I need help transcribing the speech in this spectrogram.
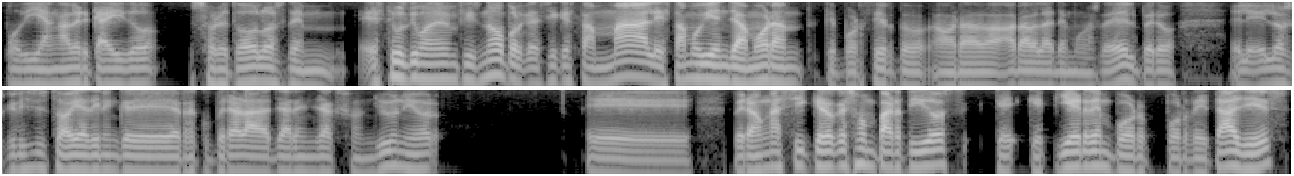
podían haber caído, sobre todo los de... Este último de Memphis no, porque sí que están mal, está muy bien Jamorant, que por cierto, ahora, ahora hablaremos de él, pero los Grizzlies todavía tienen que recuperar a Jaren Jackson Jr., eh, pero aún así creo que son partidos que, que pierden por, por detalles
